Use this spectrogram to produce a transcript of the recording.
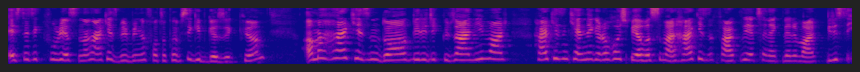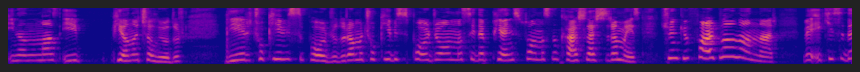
estetik furyasından herkes birbirinin fotokopisi gibi gözüküyor. Ama herkesin doğal biricik güzelliği var. Herkesin kendine göre hoş bir havası var. Herkesin farklı yetenekleri var. Birisi inanılmaz iyi piyano çalıyordur. Diğeri çok iyi bir sporcudur ama çok iyi bir sporcu olmasıyla piyanist olmasını karşılaştıramayız. Çünkü farklı alanlar ve ikisi de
